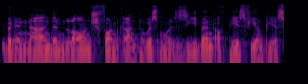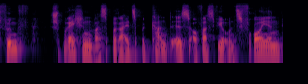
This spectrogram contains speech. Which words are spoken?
über den nahenden Launch von Gran Turismo 7 auf PS4 und PS5 sprechen, was bereits bekannt ist, auf was wir uns freuen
